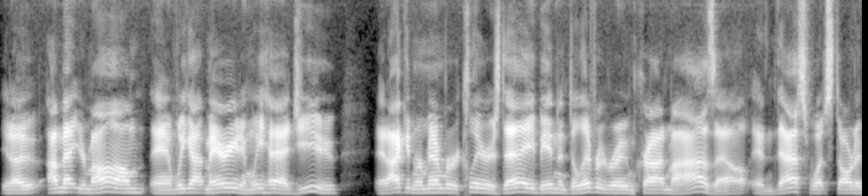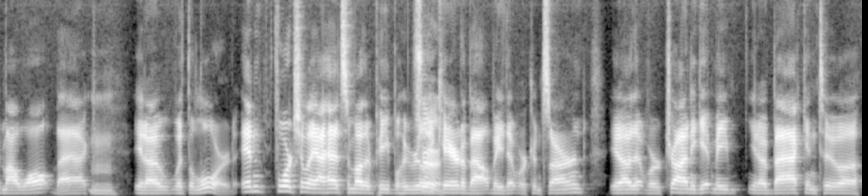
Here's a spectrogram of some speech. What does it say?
You know, I met your mom and we got married and we had you. And I can remember clear as day being in the delivery room crying my eyes out. And that's what started my walk back, Mm. you know, with the Lord. And fortunately, I had some other people who really Sure. cared about me that were concerned, you know, that were trying to get me, you know, back into a.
